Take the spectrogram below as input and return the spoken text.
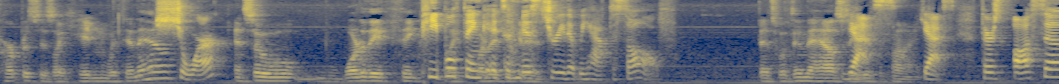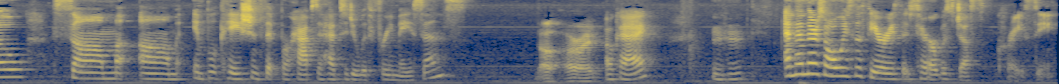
purpose is like hidden within the house. Sure, And so, what do they think? people like, think what do they it's a think it is? mystery that we have to solve. that's within the house that you have to Yes. find. Yes. There's also some um, implications that perhaps it had to do with Freemasons. Uh, all right. Okay. Mm hmm And then there's always the theories that Sarah was just crazy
